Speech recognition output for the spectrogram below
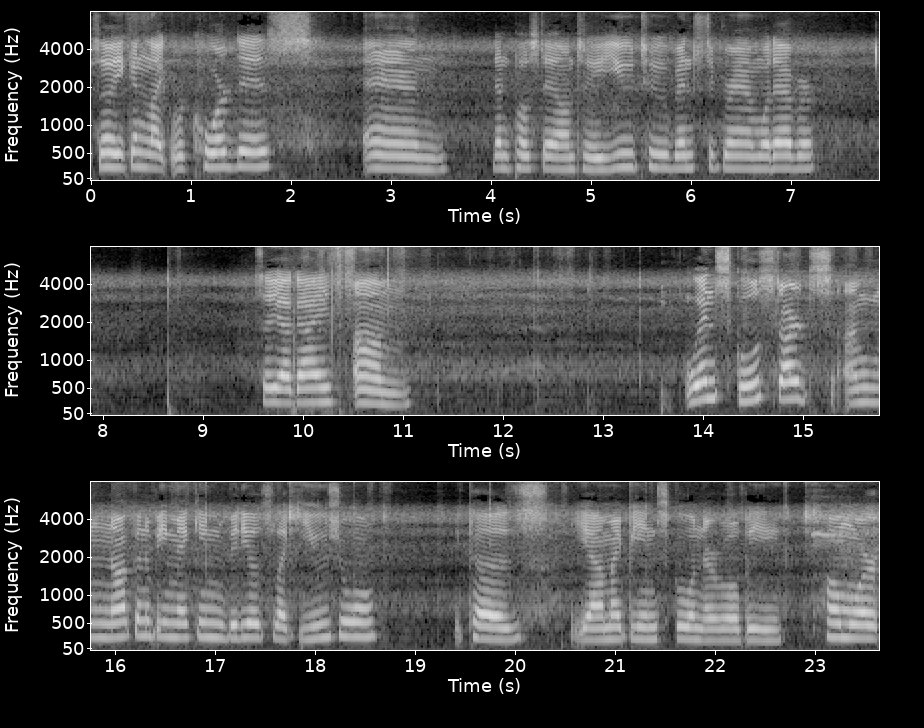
So you can like record this and then post it onto YouTube, Instagram, whatever. So yeah, guys, um when school starts, I'm not going to be making videos like usual because yeah, I might be in school and there will be homework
